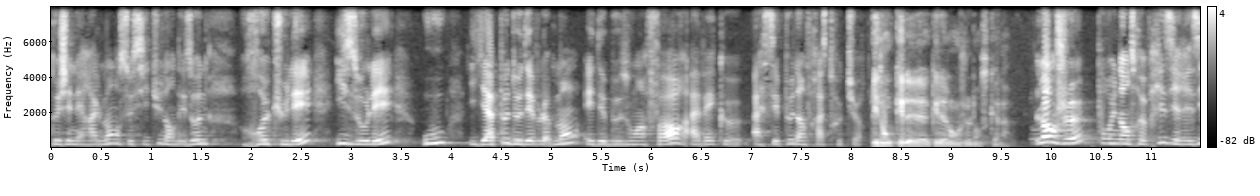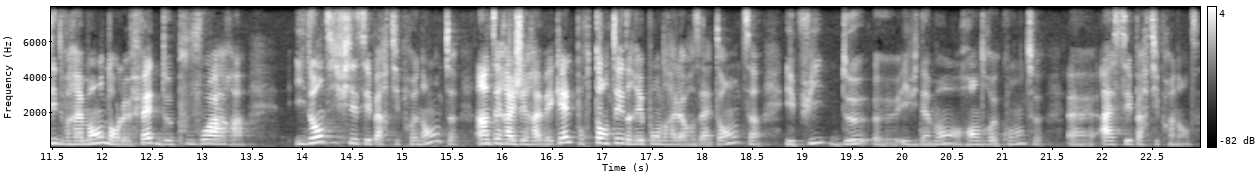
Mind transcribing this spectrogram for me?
que généralement on se situe dans des zones reculées, isolées, où il y a peu de développement et des besoins forts avec assez peu d'infrastructures. Et donc, quel est l'enjeu dans ce cas-là? L'enjeu pour une entreprise, il réside vraiment dans le fait de pouvoir identifier ses parties prenantes, interagir avec elles pour tenter de répondre à leurs attentes et puis de, euh, évidemment, rendre compte euh, à ces parties prenantes.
